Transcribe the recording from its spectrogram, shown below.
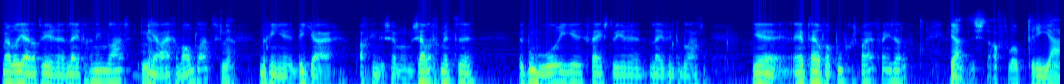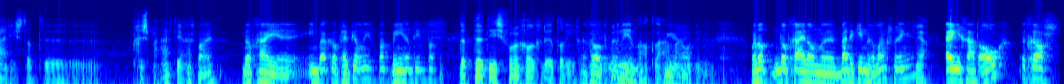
Nou wil jij dat weer eh, leven gaan inblazen, in Ja. jouw eigen woonplaats. Ja. Dan begin je dit jaar, 18 december, zelf met het Boemboeri-feest weer eh, leven in te blazen. Je hebt heel veel poep gespaard van jezelf, ja, is de afgelopen drie jaar is dat gespaard, ja. gespaard. Dat ga je eh, inpakken, of heb je al ingepakt? Ben je aan het inpakken? Dat, dat is voor een groot gedeelte al ingepakt. Een groot ik ben niet helemaal klaar, Ja, maar ben, eh, Maar dat, dat ga je dan eh, bij de kinderen langsbrengen. ja. En je gaat ook het gras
